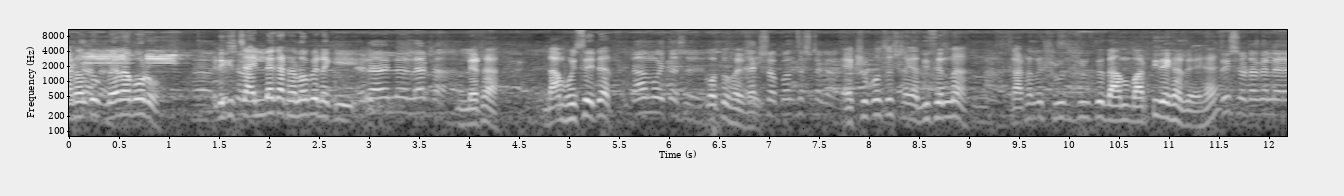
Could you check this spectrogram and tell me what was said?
কাঁঠাল তো বেড়া। বড় এটা কি চাইল্লা কাঁঠাল হবে নাকি লেঠা? দাম হয়েছে এটার? দাম হইতাছে। কত হয় ভাই? একশো পঞ্চাশ টাকা। একশো পঞ্চাশ টাকা দিচ্ছেন না? কাঁঠালের শুরুতে শুরুতে দাম বাড়তি দেখা যায় হ্যাঁ? দুইশো টাকা হলে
